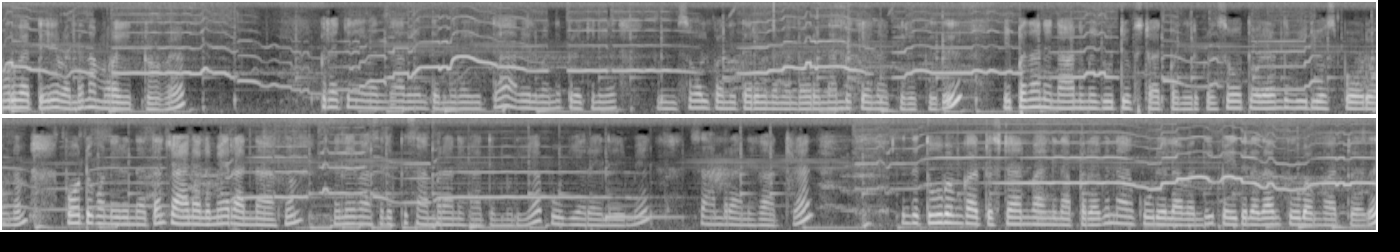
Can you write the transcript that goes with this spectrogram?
முருகட்டையே வந்து நான் முறையிட்டுருவேன். பிரச்சனை வந்து அவைகள்கிட்ட முறையிட்டு அவைகள் வந்து பிரச்சனையை சோல்வ் பண்ணி தருவினம்ன்ற ஒரு நம்பிக்கை எனக்கு இருக்குது. இப்போ தான் நானுமே யூடியூப் ஸ்டார்ட் பண்ணியிருக்கேன். ஸோ தொடர்ந்து வீடியோஸ் போடணும். போட்டு கொண்டு இருந்தால் தான் சேனலுமே ரன் ஆகும். நிலைவாசலுக்கு சாம்பிராணி காட்ட முடியும் பூஜை அறையிலையுமே சாம்பிராணி காட்டுறேன். இந்த தூபம் காட்டு ஸ்டாண்ட் வாங்கின பிறகு நான் கூடுதலாக வந்து இப்போ இதில் தான் தூபம் காட்டுறது.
